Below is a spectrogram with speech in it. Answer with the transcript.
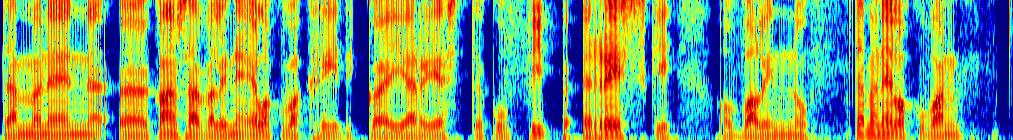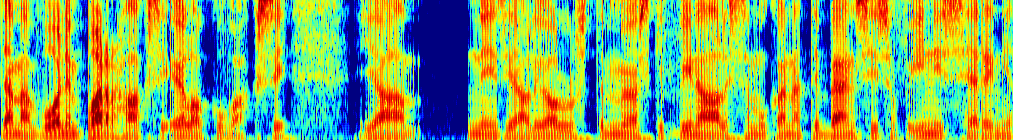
Tämmönen ö, kansainvälinen elokuvakriitikkojen järjestö kuin FIP Reski on valinnut tämän elokuvan tämän vuoden parhaaksi elokuvaksi. Ja niin siellä oli ollut sitten myöskin finaalissa mukana The Banshees of Inisherin ja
